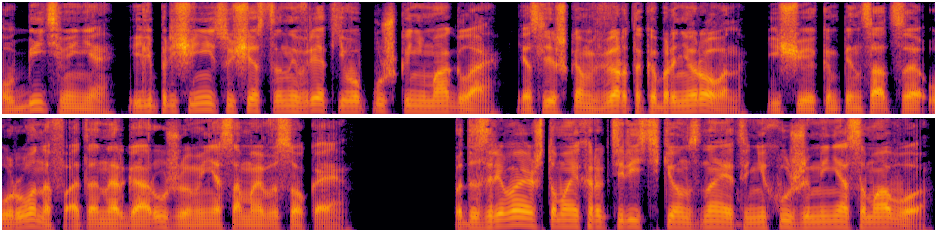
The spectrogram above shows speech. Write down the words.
Убить меня или причинить существенный вред его пушка не могла. Я слишком верток и бронирован. Еще и компенсация уронов от энергооружия у меня самая высокая. Подозреваю, что мои характеристики он знает не хуже меня самого.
